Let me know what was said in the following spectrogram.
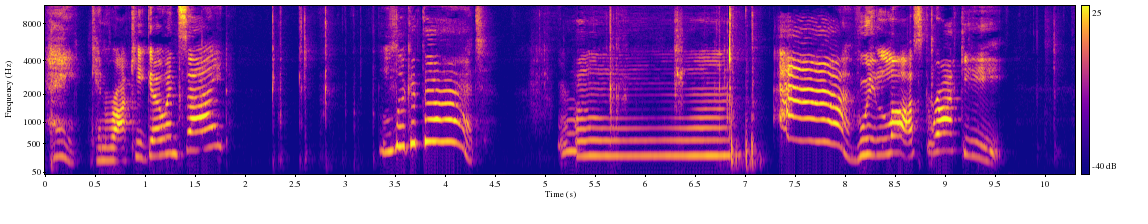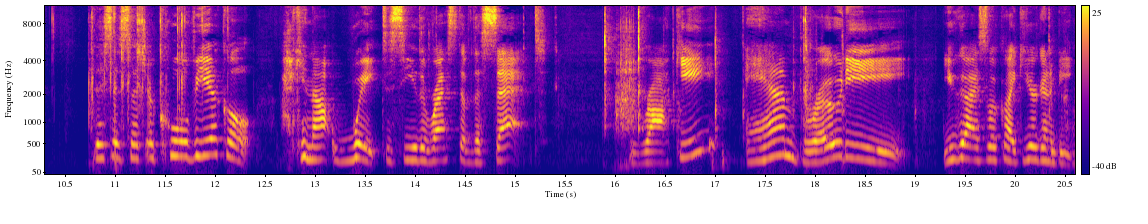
Hey, can Rocky go inside? Look at that. Mm. Ah, we lost Rocky. This is such a cool vehicle. I cannot wait to see the rest of the set. Rocky and Brody. You guys look like you're going to be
